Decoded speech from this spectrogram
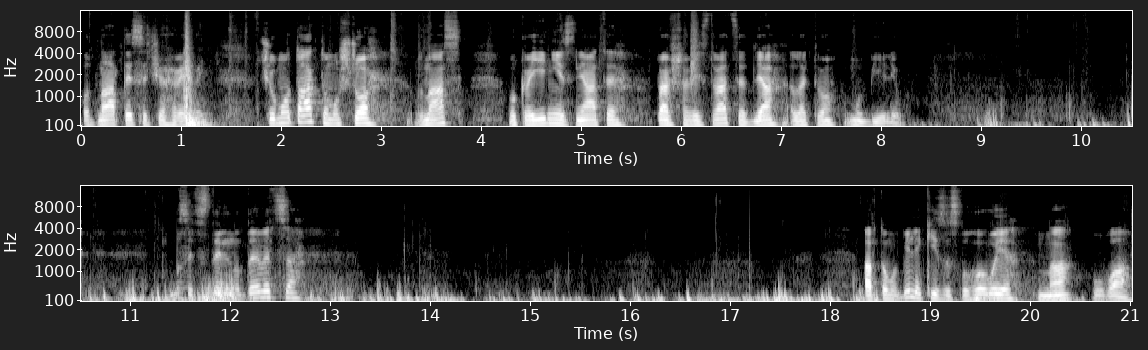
1 тисяча гривень. Чому так? Тому що в нас в Україні зняти перша реєстрація для електромобілів. Досить стильно дивиться. Автомобіль, який заслуговує на увагу.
